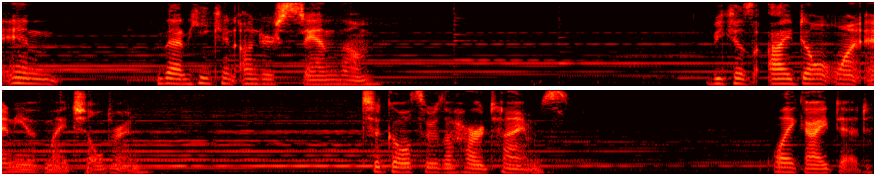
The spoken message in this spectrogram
and that he can understand them. Because I don't want any of my children to go through the hard times like I did.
